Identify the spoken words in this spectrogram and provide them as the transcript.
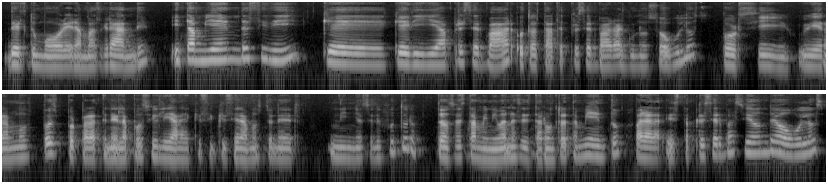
del tumor era más grande. Y también decidí que quería preservar o tratar de preservar algunos óvulos por si hubiéramos, pues por, para tener la posibilidad de que si quisiéramos tener niños en el futuro. Entonces también iba a necesitar un tratamiento para esta preservación de óvulos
